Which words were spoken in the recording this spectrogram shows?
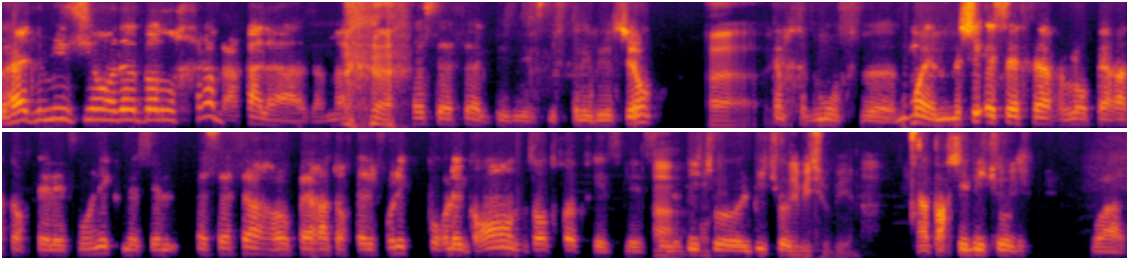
هاد ال mission دابا الاخرى بعقلها زعما SFR Business Distribution. كنخدموا في المهم ماشي SFR l'opérateur téléphonique mais c'est SFR l'opérateur téléphonique pour les grandes entreprises آه، ال B to ال B to les B to B la partie B to B voilà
